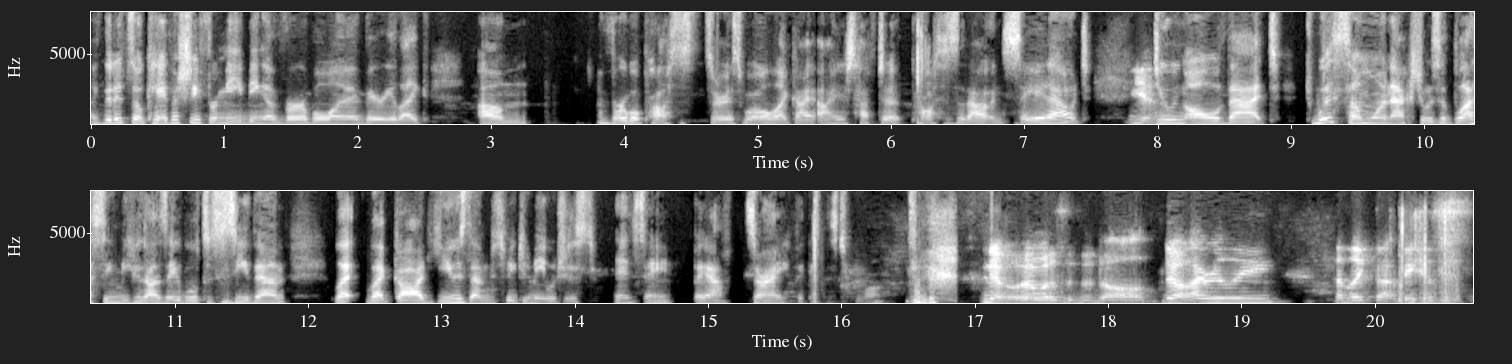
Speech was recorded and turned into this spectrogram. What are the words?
like that it's okay especially for me being a verbal and a very like um verbal processor as well like I, I just have to process it out and say it out Yeah. doing all of that with someone actually was a blessing because i was able to see them let let god use them to speak to me which is insane but yeah sorry i think it's too long No, it wasn't at all. No, I really I like that because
